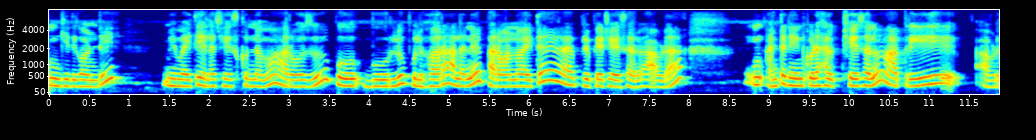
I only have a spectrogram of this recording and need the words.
ఇంక ఇదిగోండి. మేమైతే ఇలా చేసుకున్నామో ఆ రోజు పూ బూర్లు పులిహోర అలానే పరవన్నం అయితే ప్రిపేర్ చేశారు ఆవిడ. అంటే నేను కూడా హెల్ప్ చేశాను. ఆ త్రీ ఆవిడ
